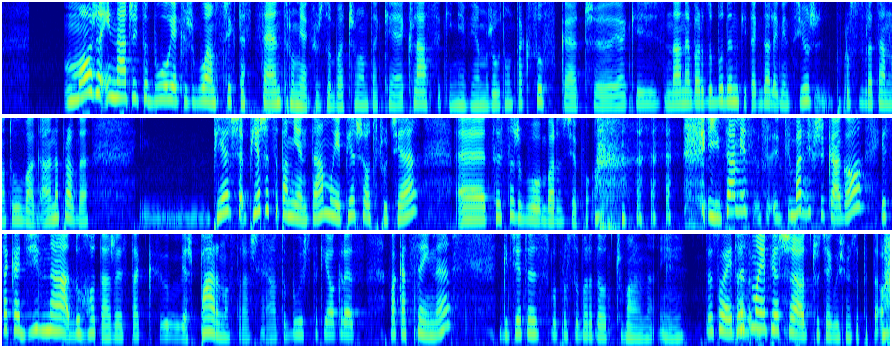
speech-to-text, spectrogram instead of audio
może inaczej to było, jak już byłam stricte w centrum, jak już zobaczyłam takie klasyki, nie wiem, żółtą taksówkę, czy jakieś znane bardzo budynki i tak dalej, więc już po prostu zwracałam na to uwagę, ale naprawdę pierwsze, pierwsze co pamiętam, moje pierwsze odczucie, e, to jest to, że było bardzo ciepło. I tam jest, tym bardziej w Chicago, jest taka dziwna duchota, że jest tak, wiesz, parno strasznie, a to był jeszcze taki okres wakacyjny, gdzie to jest po prostu bardzo odczuwalne. I to, słuchaj, to, to jest moje pierwsze odczucie, jakbyś mnie zapytała.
